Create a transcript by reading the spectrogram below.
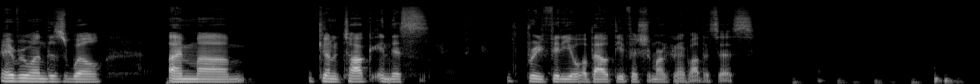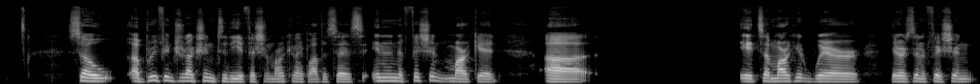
Hey everyone, this is Will. I'm um, going to talk in this brief video about the efficient market hypothesis. So, a brief introduction to the efficient market hypothesis. In an efficient market, uh, it's a market where there's an efficient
